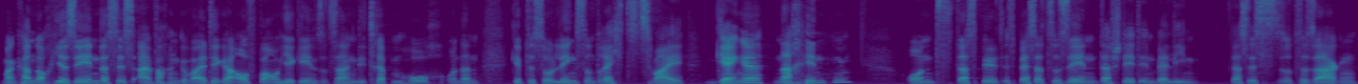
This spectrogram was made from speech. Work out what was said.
man kann doch hier sehen, das ist einfach ein gewaltiger Aufbau. Hier gehen sozusagen die Treppen hoch und dann gibt es so links und rechts zwei Gänge nach hinten. Und das Bild ist besser zu sehen, das steht in Berlin. Das ist sozusagen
